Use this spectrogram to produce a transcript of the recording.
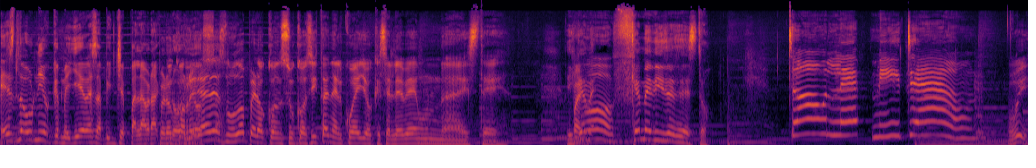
es lo único que me lleva esa pinche palabra Pero correría gloriosa. desnudo, pero con su cosita en el cuello, que se le ve un, eh, este... ¿Y qué, me, Uf. qué me dices de esto? Don't let me down. Uy.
